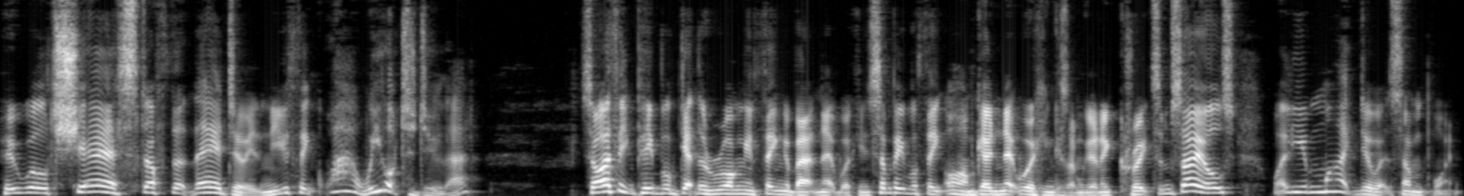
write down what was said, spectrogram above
who will share stuff that they're doing. And you think, wow, we ought to do that. So I think people get the wrong thing about networking. Some people think, oh, I'm going networking because I'm going to create some sales. Well, you might do at some point.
